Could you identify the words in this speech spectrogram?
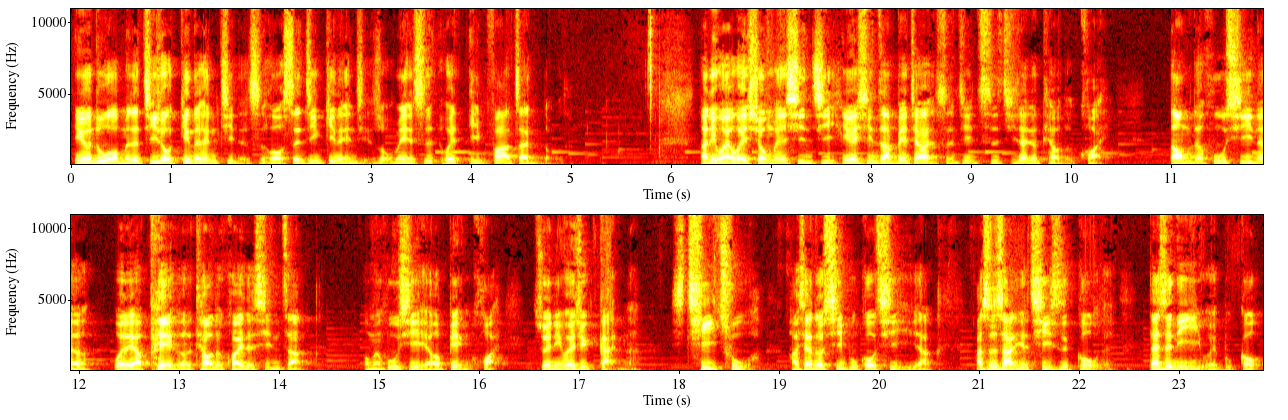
因为如果我们的肌肉绷得很紧的时候，神经绷得很紧的时候，我们也是会引发颤抖的。那另外会胸闷心悸，因为心脏被交感神经刺激，它就跳得快。那我们的呼吸呢，为了要配合跳得快的心脏，我们呼吸也要变快，所以你会去赶啊，气促啊，好像都吸不够气一样。啊，事实上你的气是够的。但是你以为不够，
